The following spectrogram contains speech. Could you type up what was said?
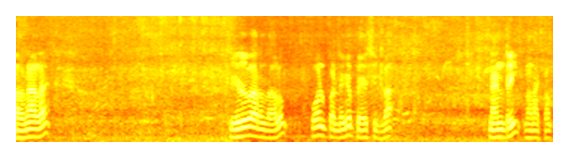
அதனால் எதுவாக இருந்தாலும் ஃபோன் பண்ணுங்கள் பேசிக்கலாம். நன்றி வணக்கம்.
